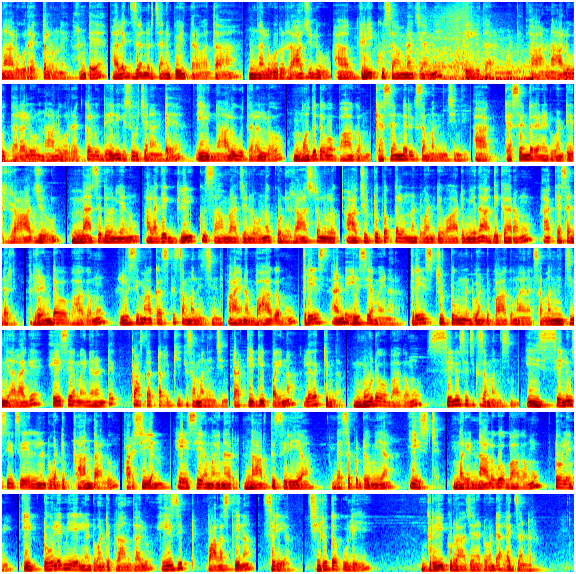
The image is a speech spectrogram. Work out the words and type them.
నాలుగు రెక్కలు ఉన్నాయి అంటే అలెగ్జాండర్ చనిపోయిన తర్వాత నలుగురు రాజులు ఆ గ్రీకు సామ్రాజ్యాన్ని ఏలుతారనమాట ఆ నాలుగు తలలు నాలుగు రెక్కలు దేనికి సూచన అంటే ఈ నాలుగు తలల్లో మొదటవ భాగం కెసెండర్కి సంబంధించింది. ఆ కెసెండర్ అనేటువంటి రాజు మ్యాసిడోనియను అలాగే గ్రీకు సామ్రాజ్యంలో ఉన్న కొన్ని రాష్ట్రములకు ఆ చుట్టుపక్కల ఉన్నటువంటి వాటి మీద అధికారము ఆ కెసెండర్ రెండవ భాగము లిసిమాకస్కి సంబంధించింది. ఆయన భాగము Thrace and Asia Minor. Thrace చుట్టూ ఉన్నటువంటి భాగం ఆయనకు సంబంధించింది. అలాగే ఏసియా మైనర్ అంటే కాస్త టర్కీకి సంబంధించింది. టర్కీకి పైన లేదా కింద. మూడవ భాగము సెలూసిడ్స్కి సంబంధించింది. ఈ సెలూసిడ్స్ వెళ్ళినటువంటి ప్రాంతాలు Persian Asia Minor North Syria Mesopotamia East. మరి నాలుగో భాగము టోలెమి. ఈ టోలెమి వెళ్ళినటువంటి ప్రాంతాలు ఈజిప్ట్ పాలస్తీనా సిరియా. చిరుతపులి గ్రీకు రాజు అయినటువంటి అలెగ్జాండర్.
